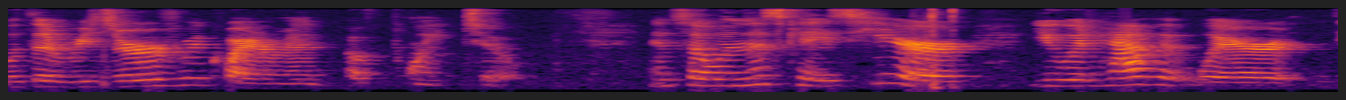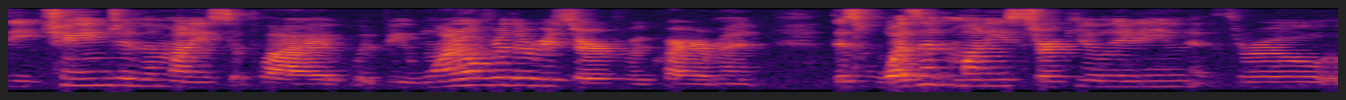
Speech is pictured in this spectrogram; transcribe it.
with a reserve requirement of 0.2? And so in this case here, you would have it where the change in the money supply would be 1 over the reserve requirement. This wasn't money circulating through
